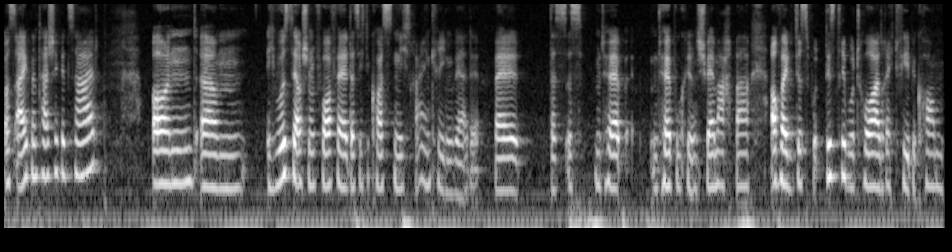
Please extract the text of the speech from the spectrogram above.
aus eigener Tasche gezahlt. Und ähm, ich wusste auch schon im Vorfeld, dass ich die Kosten nicht reinkriegen werde, weil das ist mit, Hör mit Hörbuchen schwer machbar, auch weil die Distributoren recht viel bekommen.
